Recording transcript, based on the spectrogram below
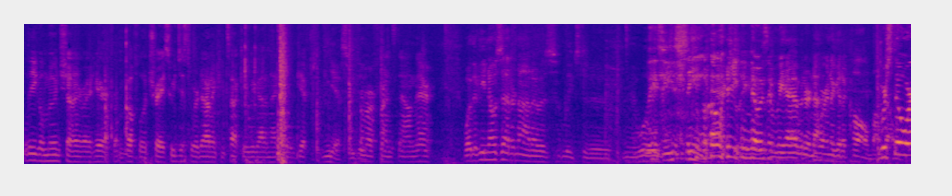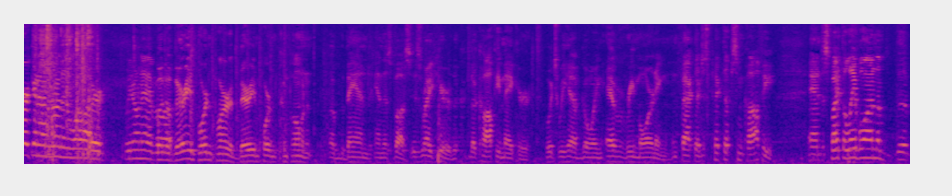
legal moonshine right here from Buffalo Trace. We just were down in Kentucky. We got a nice little gift Yes, we from our friends down there. Whether he knows that or not, it was leads to the. Will Leads- be seen. Whether he knows if we have it or not. We're gonna get a call about We're still one. working on running water. We don't have But a a. very important part, a very important component of the band and this bus is right here, the, the coffee maker, which we have going every morning. In fact, I just picked up some coffee, and despite the label on the, the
